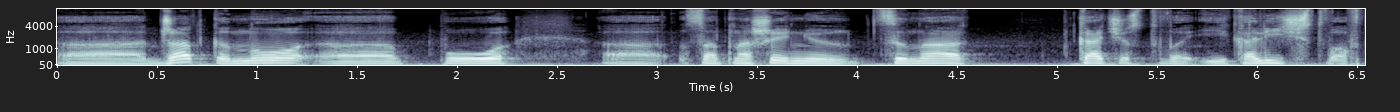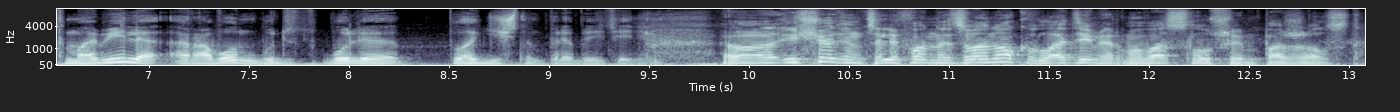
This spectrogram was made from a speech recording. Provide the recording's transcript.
Джатка, но э, по соотношению цена качество и количество автомобиля, Равон будет более логичным приобретением. Еще один телефонный звонок. Владимир, мы вас слушаем, пожалуйста.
